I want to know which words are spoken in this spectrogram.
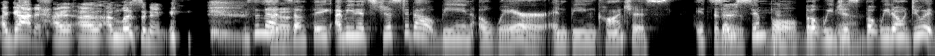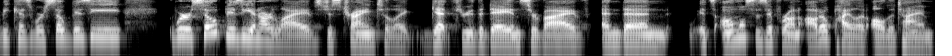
I got it. I, I I'm listening. Isn't that So- something? I mean, it's just about being aware and being conscious. It's It so is, yeah. simple, but we just Yeah. but we don't do it because we're so busy. We're so busy in our lives just trying to like get through the day and survive and then it's almost as if we're on autopilot all the time.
